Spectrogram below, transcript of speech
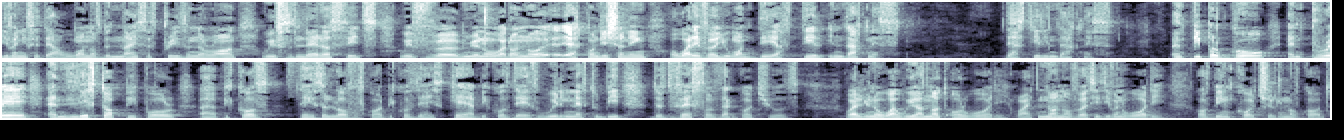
Even if they are one of the nicest prisons around, with leather seats, with, um, you know, I don't know, air conditioning, or whatever you want, they are still in darkness. They are still in darkness. And people go and pray and lift up people uh, because there is a love of God, because there is care, because there is willingness to be the vessels that God uses. Well, you know what? We are not all worthy, right? None of us is even worthy of being called children of God.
